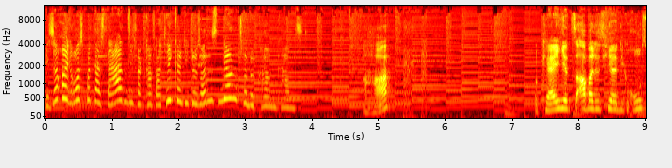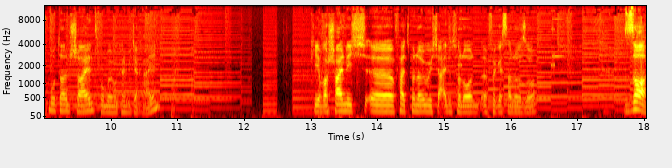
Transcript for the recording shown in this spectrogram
Besuche Großmutters Laden, sie verkauft Artikel, die du sonst nirgendwo bekommen kannst. Aha. Okay, jetzt arbeitet hier die Großmutter anscheinend. Moment, man kann wieder rein. Okay, wahrscheinlich, äh, falls man da irgendwelche Items verloren, äh, vergessen hat oder so. So,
